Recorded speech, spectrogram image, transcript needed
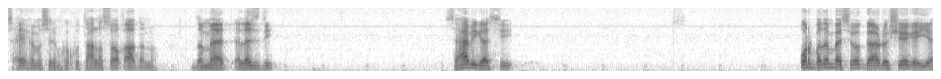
saxiixu muslimka ku taalla soo qaadano damaad alasdi. Saxaabigaasi war badan baa soo gaadho sheegaya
